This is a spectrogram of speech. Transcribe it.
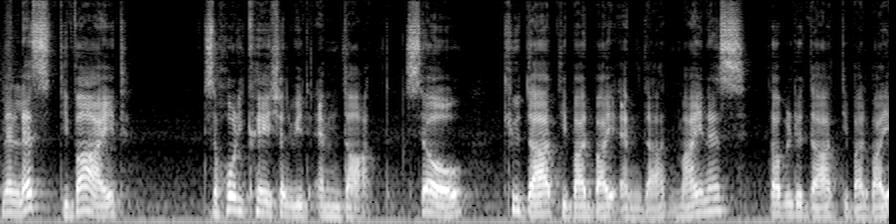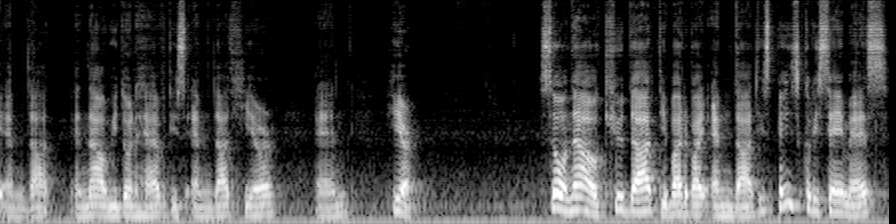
Then let's divide this whole equation with m dot. So q dot divided by m dot minus w dot divided by m dot. And now we don't have this m dot here and here. So now q dot divided by m dot is basically same as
